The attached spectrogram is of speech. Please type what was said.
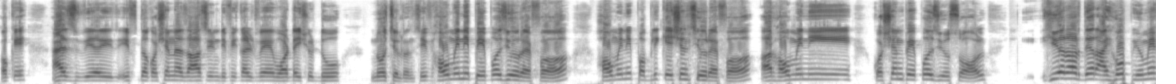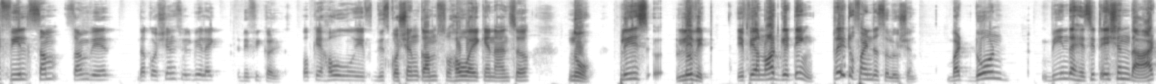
Okay? As we if the question is asked in difficult way what i should do? No children. If how many papers you refer how many publications you refer or how many question papers you solve here or there i hope you may feel some somewhere the questions will be like difficult. Okay? How if this question comes how i can answer? No. Please uh, leave it. If you are not getting try to find the solution but don't be in the hesitation that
